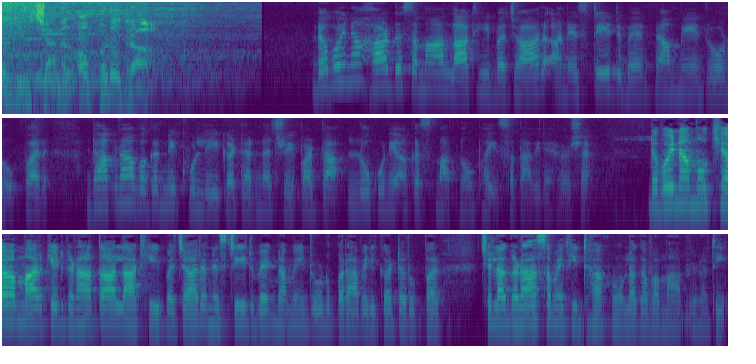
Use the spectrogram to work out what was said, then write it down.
Channel of Vadodara. ડભોઈના હાર્દસમાં લાઠી બજાર અને સ્ટેટ બેંકના મેઇન રોડ ઉપર ઢાંકણા વગરની ખુલ્લી ગટર નજરે પડતા લોકોને અકસ્માતનો ભય સતાવી રહ્યો છે. ડભોઈના મુખ્ય માર્કેટ ગણાતા લાઠી બજાર અને સ્ટેટ બેંકના મેઇન રોડ ઉપર આવેલી ગટર ઉપર છેલ્લા ઘણા સમયથી ઢાંકણું લગાવવામાં આવ્યું નથી.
